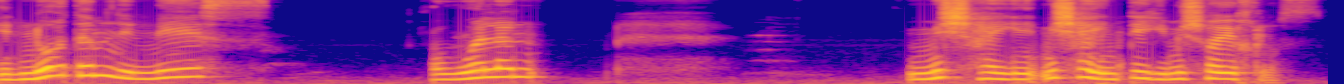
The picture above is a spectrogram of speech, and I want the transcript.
النوع ده من الناس اولا مش هي مش هينتهي مش هيخلص.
